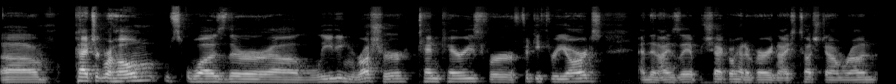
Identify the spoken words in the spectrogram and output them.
Um, Patrick Mahomes was their uh, leading rusher, 10 carries for 53 yards. And then Isaiah Pacheco had a very nice touchdown run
